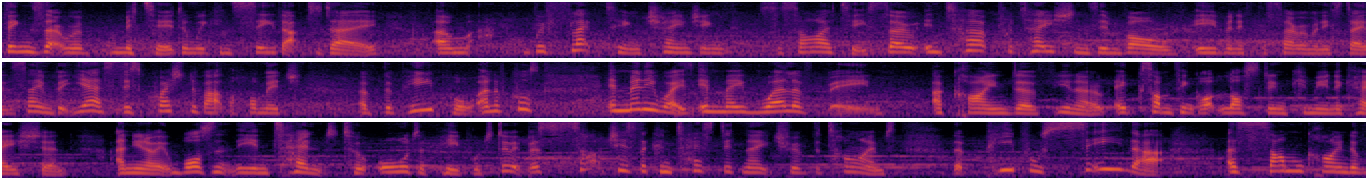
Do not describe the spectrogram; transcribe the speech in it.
things that are omitted, and we can see that today, um, reflecting changing society. So interpretations involve, even if the ceremonies stay the same. But yes, this question about the homage of the people, and of course, in many ways, it may well have been a kind of, you know, it, something got lost in communication. And, you know, it wasn't the intent to order people to do it. But such is the contested nature of the times that people see that as some kind of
